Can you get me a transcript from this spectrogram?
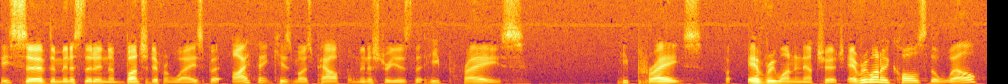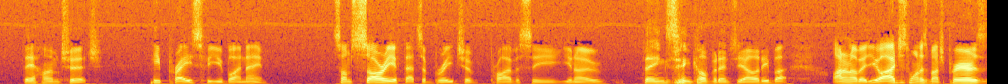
he's served and ministered in a bunch of different ways, but I think his most powerful ministry is that he prays. He prays for everyone in our church. Everyone who calls the well their home church, he prays for you by name. So I'm sorry if that's a breach of privacy, you know, things and confidentiality, but I don't know about you. I just want as much prayer as,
